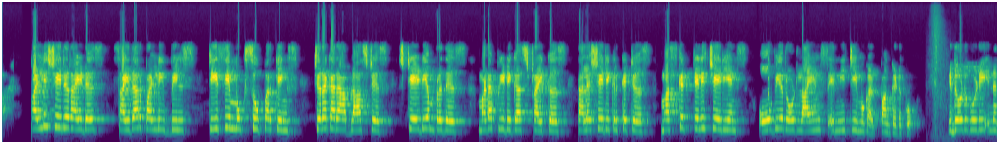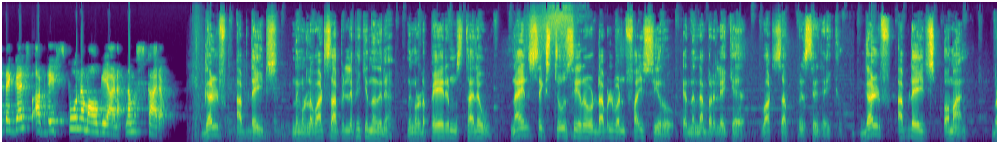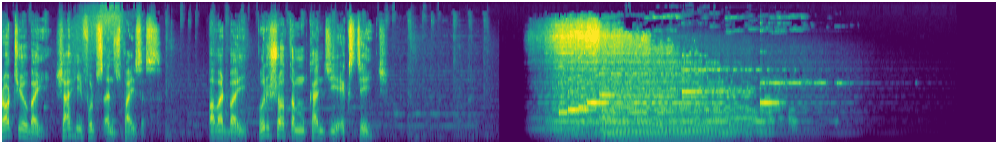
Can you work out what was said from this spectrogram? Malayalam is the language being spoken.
Pallissery riders Saidarpalli Wills T C മുക് super kings Chirakkara Blasters Stadium Brothers Madapeedika Strikers Thalassery Cricketers Muscat Tellicherians Oviya road lions എന്നീ ടീമുകൾ പങ്കെടുക്കും. ഇതോടുകൂടി ഇന്നത്തെ ഗൾഫ് അപ്ഡേറ്റ്സ് പൂർണമാവുകയാണ്. നമസ്കാരം. ഗൾഫ് അപ്ഡേറ്റ്സ് നിങ്ങളുടെ വാട്സാപ്പിൽ ലഭിക്കുന്നതിന് നിങ്ങളുടെ പേരും സ്ഥലവും nine six two zero double one five zero എന്ന നമ്പറിലേക്ക് WhatsApp message അയക്കൂ. Gulf updates Oman brought you by Shahi foods and spices powered by Purushottam Kanji exchange.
